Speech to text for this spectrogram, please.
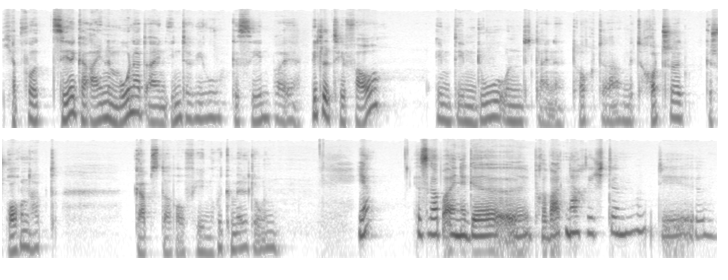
Ich habe vor circa einem Monat ein Interview gesehen bei Bittel TV, in dem du und deine Tochter mit Roger gesprochen habt. Gab es daraufhin Rückmeldungen? Ja, es gab einige äh, Privatnachrichten. Die,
